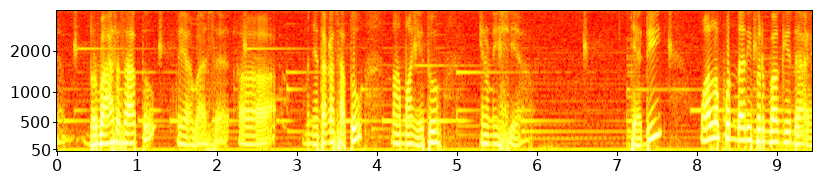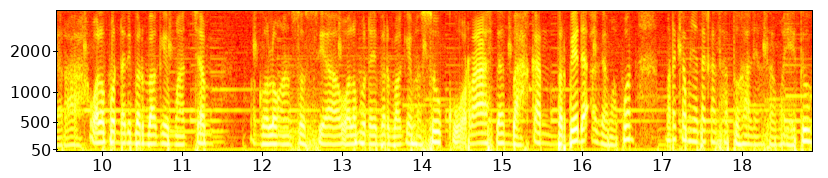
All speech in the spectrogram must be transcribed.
ya, berbahasa satu ya bahasa uh, menyatakan satu nama yaitu Indonesia. Jadi walaupun dari berbagai daerah walaupun dari berbagai macam golongan sosial walaupun dari berbagai suku ras dan bahkan berbeda agama pun mereka menyatakan satu hal yang sama yaitu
